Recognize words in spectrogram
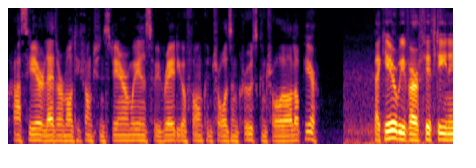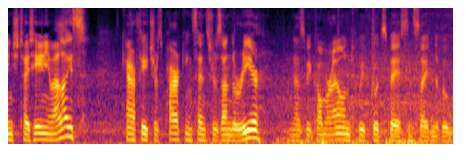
Across here leather multifunction steering wheels, we've radio phone controls and cruise control all up here. Back here we've our 15 inch titanium alloys. Car features parking sensors on the rear and as we come around we've good space inside in the boot.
